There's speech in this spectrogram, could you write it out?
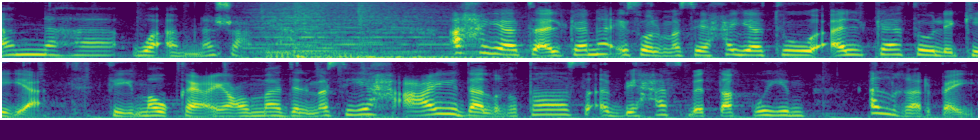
أمنها وأمن شعبها. أحيت الكنائس المسيحية الكاثوليكية في موقع عماد المسيح عيد الغطاس بحسب التقويم الغربي.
